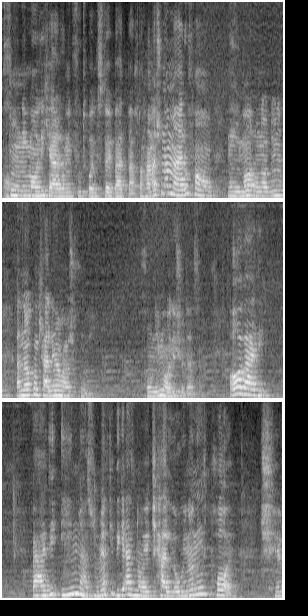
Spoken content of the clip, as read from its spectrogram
خونی مالی کردن این فوتبالیست های بدبخت. ها همشون هم معروف ها. نیمار رونالدو الان نکن کله هم همش خونی. خونی مالی شده اصلا. آقا بعدی. بعدی این مسئولیت که دیگه از نای کله و اینا نیست پای چه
